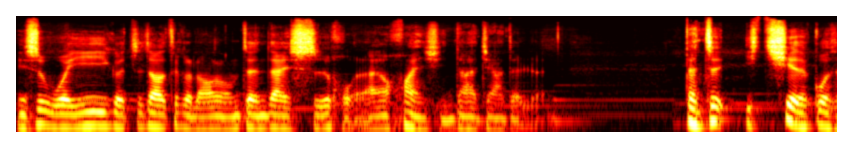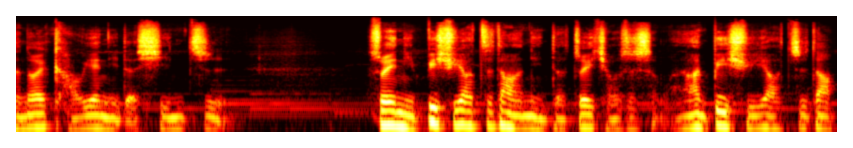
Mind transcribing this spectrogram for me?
你是唯一一个知道这个牢笼正在失火，然后唤醒大家的人。但这一切的过程都会考验你的心智，所以你必须要知道你的追求是什么，然后你必须要知道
